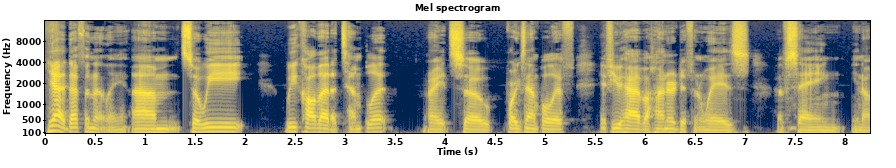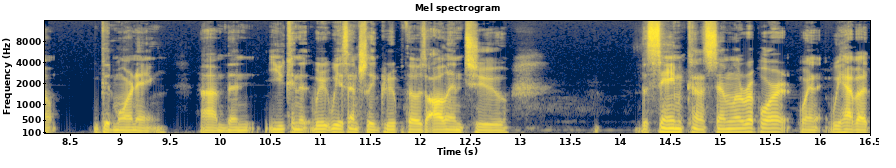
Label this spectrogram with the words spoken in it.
Yeah, definitely. Um, so we we call that a template, right? So, for example, if if you have a hundred different ways of saying, you know, good morning, um, then you can we, we essentially group those all into the same kind of similar report. When we have a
